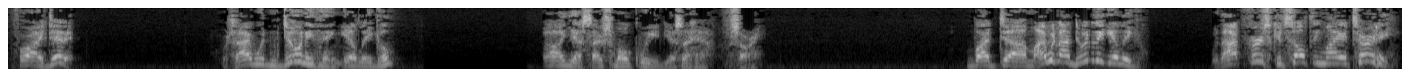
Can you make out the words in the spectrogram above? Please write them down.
before I did it. Of course, I wouldn't do anything illegal. Uh, yes, I've smoked weed. Yes, I have. I'm sorry. But um, I would not do anything illegal without first consulting my attorney.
